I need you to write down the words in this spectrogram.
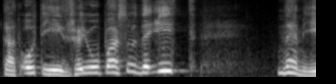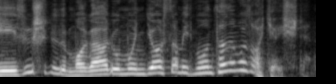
Tehát ott Jézus a jó pásztor, de itt nem Jézus magáról mondja azt, amit mond, hanem az Atya Istenről.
